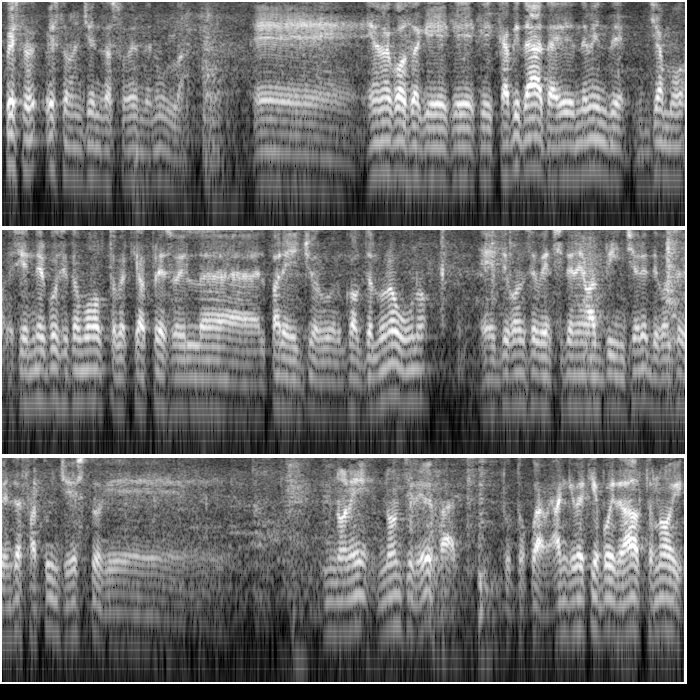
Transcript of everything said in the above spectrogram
Questo, questo non c'entra assolutamente nulla. Eh, è una cosa che, che, che è capitata, evidentemente diciamo, si è nervosito molto perché ha preso il, il pareggio, il gol dell'1-1 e di conseguenza si teneva a vincere di conseguenza ha fatto un gesto che non, è, non si deve fare, tutto qua, anche perché poi tra l'altro noi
